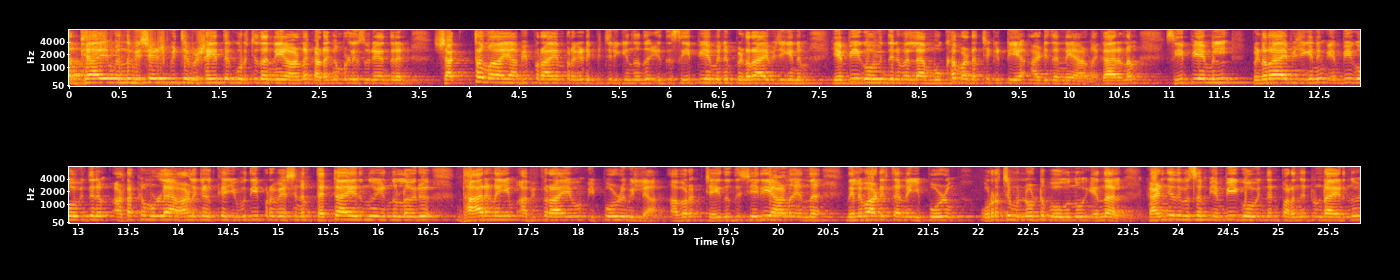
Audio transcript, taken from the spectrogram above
അധ്യായം എന്ന് വിശേഷിപ്പിച്ച വിഷയത്തെക്കുറിച്ച് തന്നെയാണ് കടകംപള്ളി സുരേന്ദ്രൻ ശക്തമായ അഭിപ്രായം പ്രകടിപ്പിച്ചിരിക്കുന്നത്. ഇത് സി പി എമ്മിനും പിണറായി വിജയനും എം വി ഗോവിന്ദനുമെല്ലാം മുഖമടച്ച് കിട്ടിയ അടി തന്നെയാണ്. കാരണം സി പി എമ്മിൽ പിണറായി വിജയനും എം വി ഗോവിന്ദനും അടക്കമുള്ള ആളുകൾക്ക് യുവതി പ്രവേശനം തെറ്റായിരുന്നു എന്നുള്ള ഒരു ധാരണയും അഭിപ്രായവും ഇപ്പോഴുമില്ല. അവർ ചെയ്തത് ശരിയാണ് എന്ന നിലപാടിൽ തന്നെ ഇപ്പോഴും ഉറച്ചു മുന്നോട്ട് പോകുന്നു. എന്നാൽ കഴിഞ്ഞ ദിവസം എം വി ഗോവിന്ദൻ പറഞ്ഞിട്ടുണ്ടായിരുന്നു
